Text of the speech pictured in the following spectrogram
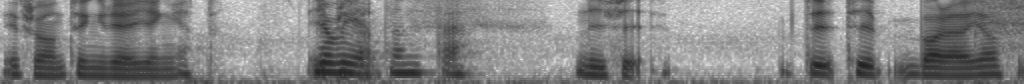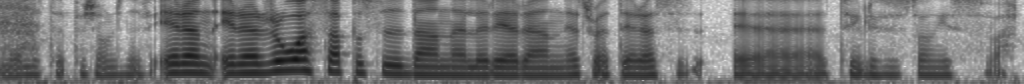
ifrån tyngre gänget? Jag vet inte. Nyfi- ty, typ bara jag som är lite personligt nyfiken. Är den, är den rosa på sidan eller är den, jag tror att deras eh, tyngdlyftningsstång är svart.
